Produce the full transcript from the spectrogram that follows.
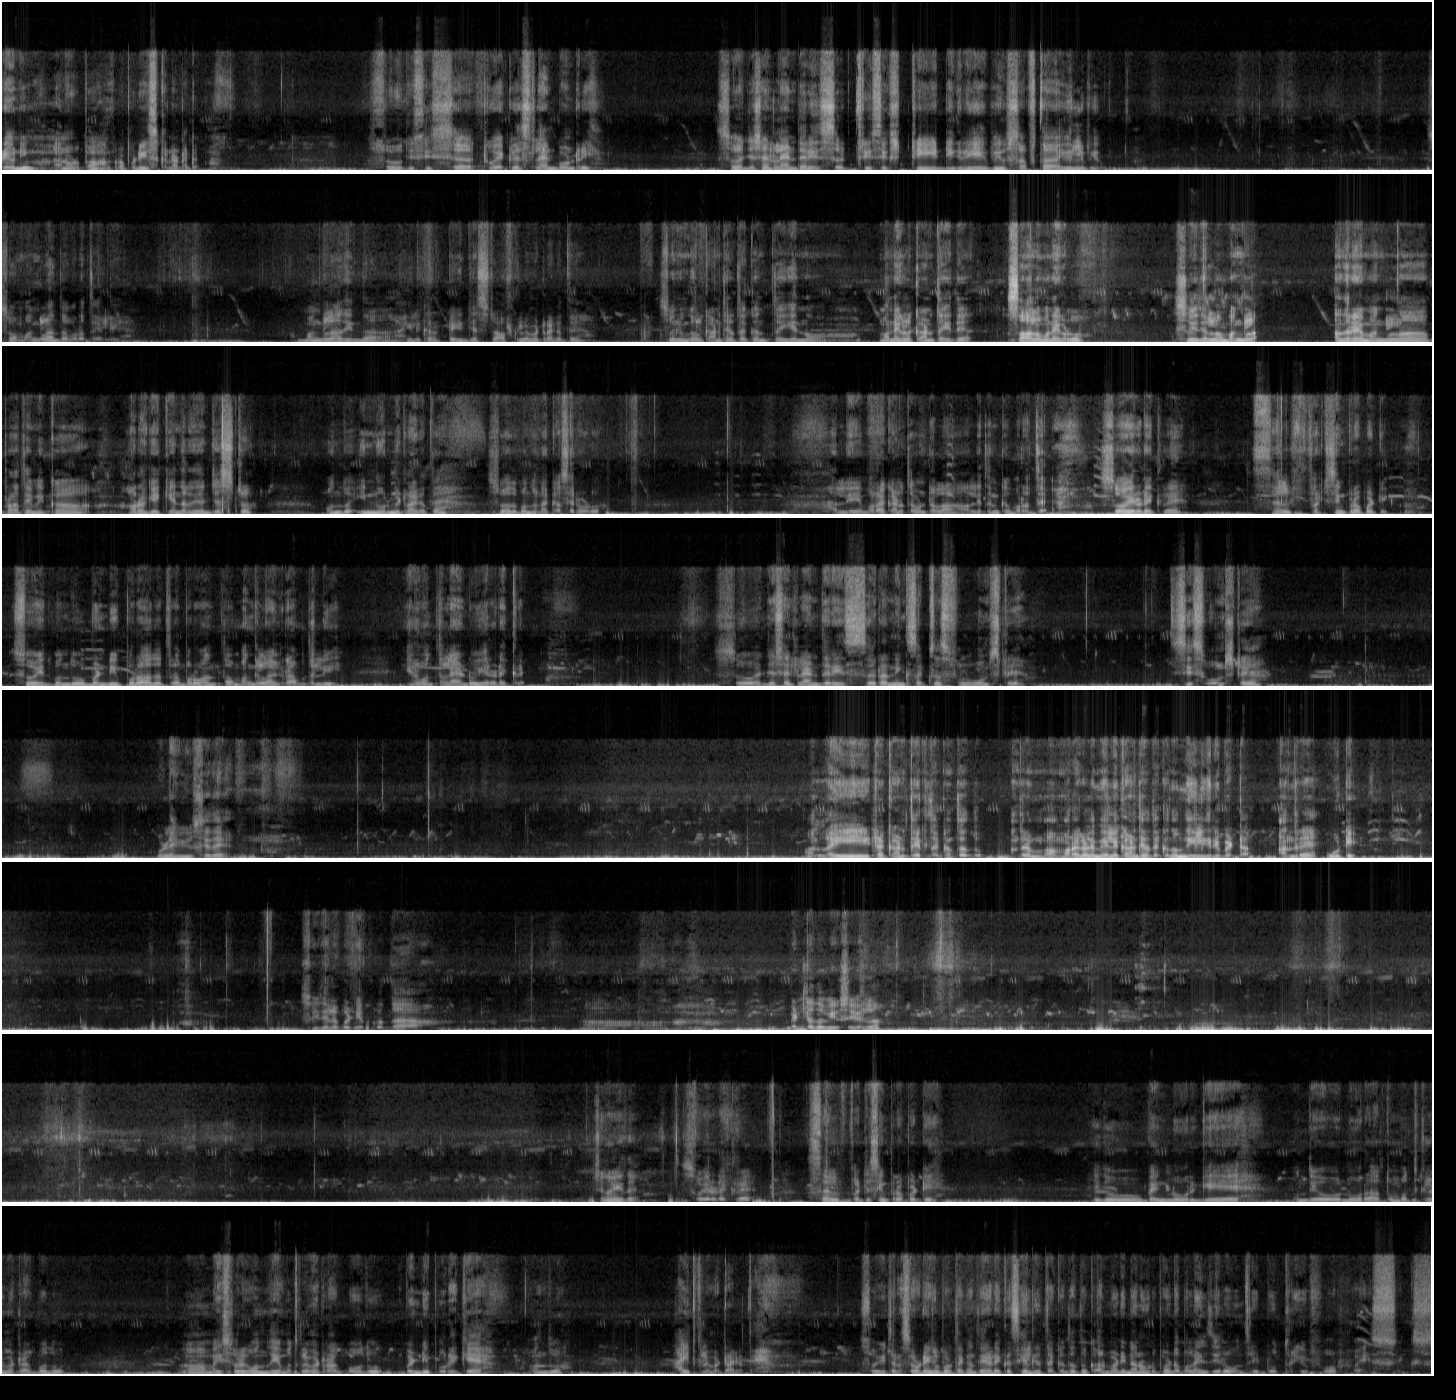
Good evening ನಾನು Udupa properties Karnataka so this is two acres land boundary so adjacent land there is uh, 360 degree views of the hill view. So Mangla ಅಂತ ಬರುತ್ತೆ ಇಲ್ಲಿ. ಮಂಗ್ಲಾದಿಂದ ಇಲ್ಲಿ ಕರೆಕ್ಟಾಗಿ just half kilometre ಆಗುತ್ತೆ. So ನಿಮ್ಗೆ ಅಲ್ಲಿ ಕಾಣ್ತಾ ಇರ್ತಕ್ಕಂಥ ಏನು ಮನೆಗಳು ಕಾಣ್ತಾ ಇದೆ. ಸಾಲು ಮನೆಗಳು. ಸೊ ಇದೆಲ್ಲ ಮಂಗಳ ಅಂದರೆ ಮಂಗಳ ಪ್ರಾಥಮಿಕ ಆರೋಗ್ಯ ಕೇಂದ್ರದಿಂದ ಜಸ್ಟ್ ಒಂದು ಇನ್ನೂರು ಮೀಟ್ರ್ ಆಗುತ್ತೆ. ಸೊ ಅದು ಬಂದು ನಕಾಸೆ ರೋಡು. ಅಲ್ಲಿ ಮರ ಕಾಣ್ತಾ ಉಂಟಲ್ಲ, ಅಲ್ಲಿ ತನಕ ಬರುತ್ತೆ. ಸೊ ಎರಡು ಎಕರೆ ಸೆಲ್ಫ್ ಪರ್ಚೇಸಿಂಗ್ ಪ್ರಾಪರ್ಟಿ ಸೊ ಇದು ಬಂದು ಬಂಡೀಪುರದ ಹತ್ರ ಬರುವಂಥ ಮಂಗಲ ಗ್ರಾಮದಲ್ಲಿ ಇರುವಂಥ ಲ್ಯಾಂಡು ಎರಡು ಎಕರೆ. So adjacent land there is running successful home stay this is home stay ಒಳ್ಳೆ ವ್ಯೂಸ್ ಇದೆ. ಲೈಟಾಗಿ ಕಾಣ್ತಾ ಇರ್ತಕ್ಕಂಥದ್ದು. ಅಂದರೆ ಮರಗಳ ಮೇಲೆ ಕಾಣ್ತಾ ಇರ್ತಕ್ಕಂಥದ್ದು ನೀಲಗಿರಿ ಬೆಟ್ಟ, ಅಂದರೆ ಊಟಿ. ಸೊ ಇದೆಲ್ಲ ಬಂಡೀಪುರದ ಬೆಟ್ಟದ ವ್ಯೂಸ್ ಇವೆಲ್ಲ. ಚೆನ್ನಾಗಿದೆ. ಸೊ ಎರಡು ಎಕರೆ ಸೆಲ್ಫ್ ಪರ್ಚೇಸಿಂಗ್ ಪ್ರಾಪರ್ಟಿ ಇದು ಬೆಂಗಳೂರಿಗೆ ಒಂದು ನೂರ ತೊಂಬತ್ತು ಕಿಲೋಮೀಟ್ರ್ ಆಗ್ಬೋದು. ಮೈಸೂರಿಗೆ ಒಂದು ಎಂಬತ್ತು ಕಿಲೋಮೀಟ್ರ್ ಆಗ್ಬೋದು. ಬಂಡೀಪುರಕ್ಕೆ ಒಂದು ಐದು ಕಿಲೋಮೀಟ್ರ್ ಆಗುತ್ತೆ. ಸೊ ಈ ಥರ ಸರೌಂಡಿಂಗಲ್ಲಿ ಬರ್ತಕ್ಕಂಥ ಎರಡು ಎಕರೆ ಸೇಲ್ಗಿರ್ತಕ್ಕಂಥದ್ದು ಕಾಲ್ ಮಾಡಿ. ನಾನು ಹುಡುಪ double nine zero one three two three four five six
